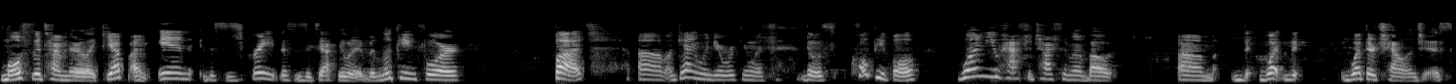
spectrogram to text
Most of the time they're like, yep, I'm in. This is great. This is exactly what I've been looking for. But um, again, when you're working with those cold people, one you have to talk to them about um, th- what the, what their challenge is.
